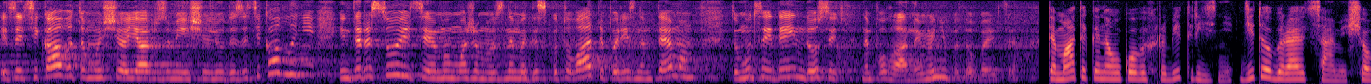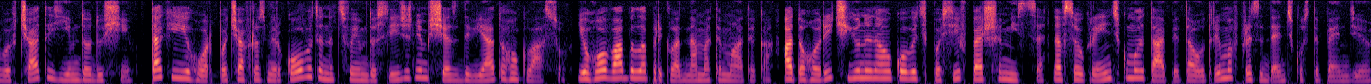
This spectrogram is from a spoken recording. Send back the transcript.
і це цікаво, тому що я розумію, що люди зацікавлені, інтересуються, і ми можемо з ними дискутувати по різним темам. Тому цей день досить непоганий. Мені подобається. Тематики наукових робіт різні. Діти обирають самі, що вивчати їм до душі. Так і Єгор почав розмірковувати над своїм дослідженням ще з 9 класу. Його вабила прикладна математика. А тогоріч юний науковець посів перше місце на всеукраїнському етапі та отримав президентську стипендію.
